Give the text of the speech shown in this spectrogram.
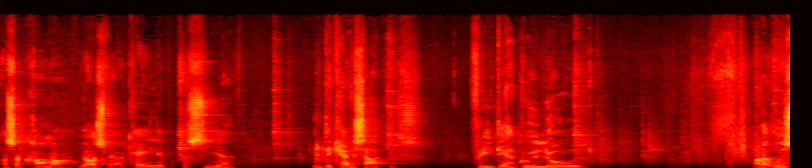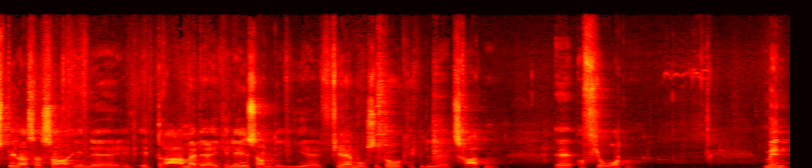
Og så kommer Josva og Caleb og siger, jamen det kan vi sagtens. Fordi det har Gud lovet. Og der udspiller sig så en, øh, et, et drama, der I kan læse om det i øh, 4. Mosebog, kapitel øh, 13 og 14. Men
